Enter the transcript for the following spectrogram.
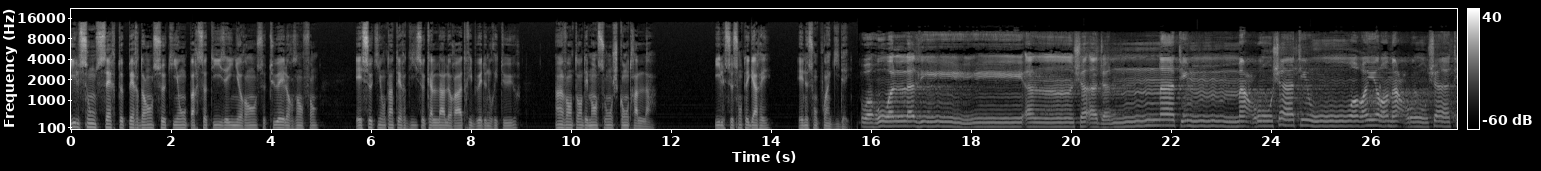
Ils sont certes perdants ceux qui ont par sottise et ignorance tué leurs enfants, et ceux qui ont interdit ce qu'Allah leur a attribué de nourriture, inventant des mensonges contre Allah. Ils se sont égarés et ne sont point guidés. جنات معروشات وغير معروشات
